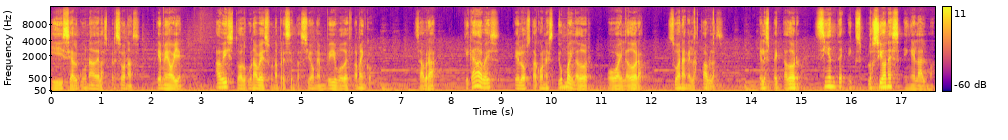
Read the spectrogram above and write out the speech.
y si alguna de las personas que me oyen ha visto alguna vez una presentación en vivo de flamenco, sabrá que cada vez que los tacones de un bailador o bailadora suenan en las tablas, el espectador siente explosiones en el alma.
